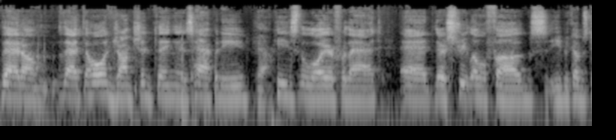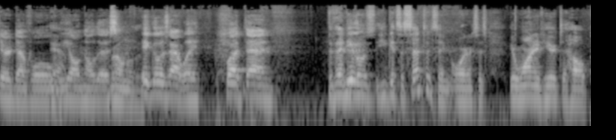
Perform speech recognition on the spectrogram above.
That um that the whole injunction thing is happening. Yeah. he's the lawyer for that, and they're street level thugs. He becomes Daredevil. Yeah. We all know this. We all know this. It goes that way, but then But then he goes, he gets a sentencing order and says, "You're wanted here to help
